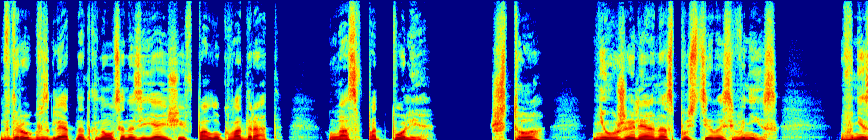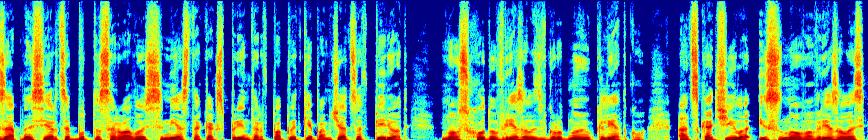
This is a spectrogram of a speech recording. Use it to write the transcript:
Вдруг взгляд наткнулся на зияющий в полу квадрат. Лаз в подполье. Что? Неужели она спустилась вниз? Внезапно сердце будто сорвалось с места, как спринтер в попытке помчаться вперед, но сходу врезалось в грудную клетку, отскочила и снова врезалась,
